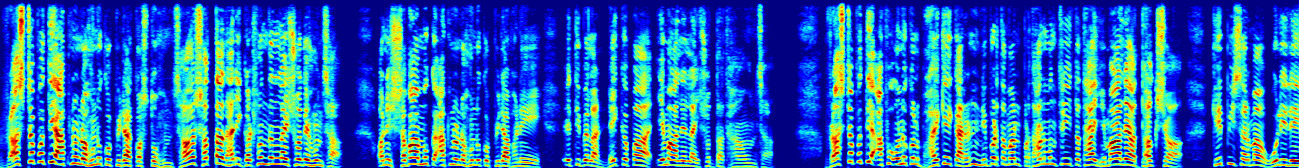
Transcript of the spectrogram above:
राष्ट्रपति आफ्नो नहुनुको पीडा कस्तो हुन्छ? सत्ताधारी गठबन्धनलाई सोधे हुन्छ। अनि सभामुख आफ्नो नहुनुको पीडा भने यति बेला नेकपा एमालेलाई सोद्धा थाहा हुन्छ। राष्ट्रपति आफू अनुकूल भएकै कारण निवर्तमान प्रधानमन्त्री तथा एमाले अध्यक्ष केपी शर्मा ओलीले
